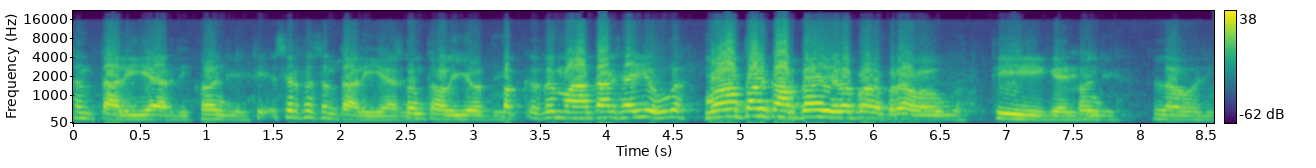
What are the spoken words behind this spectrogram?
47000 ਦੀ? ਹਾਂਜੀ। ਠੀਕ- ਸਿਰਫ 47000 ਦੀ? 47000 ਦੀ। ਪੱਕਾ ਕੋਈ ਮਾਨਤਾਨ ਸ਼ਾਹੀ ਹੋਊਗਾ? ਮਾਂ ਤਾਂ ਕਰਦਾ ਜਿਹੜਾ ਭੈਣ ਭਰਾਵਾ ਹੋਊਗਾ। ਠੀਕ ਹੈ ਜੀ ਹਾਂਜੀ। ਲਓ ਜੀ।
